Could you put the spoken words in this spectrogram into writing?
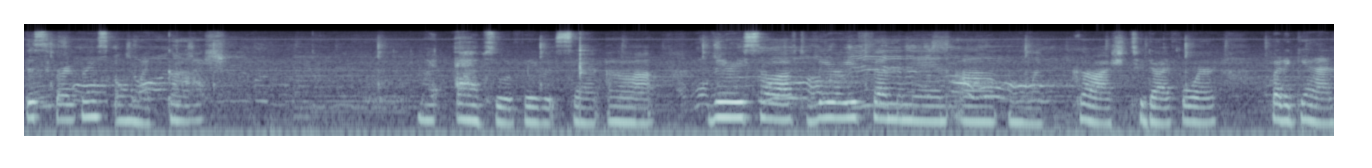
this fragrance, oh my gosh. My absolute favorite scent. Uh, very soft, very feminine. Uh, oh my gosh, to die for. But again,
